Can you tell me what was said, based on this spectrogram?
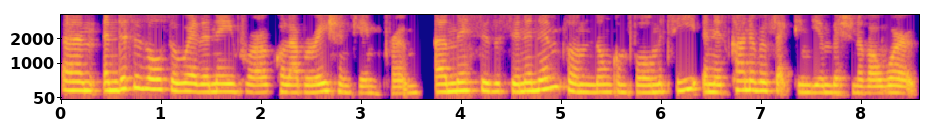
Um, and this is also where the name for our collaboration came from. Miss is a synonym from nonconformity and is kind of reflecting the ambition of our work.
